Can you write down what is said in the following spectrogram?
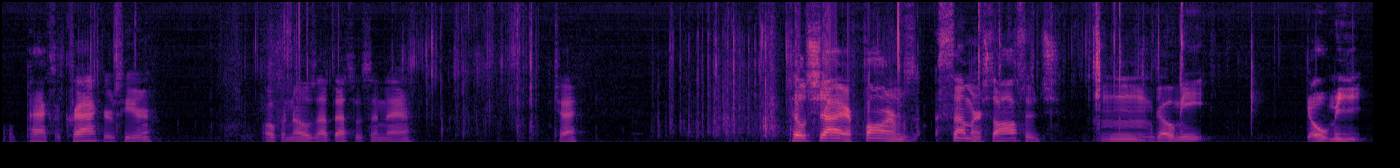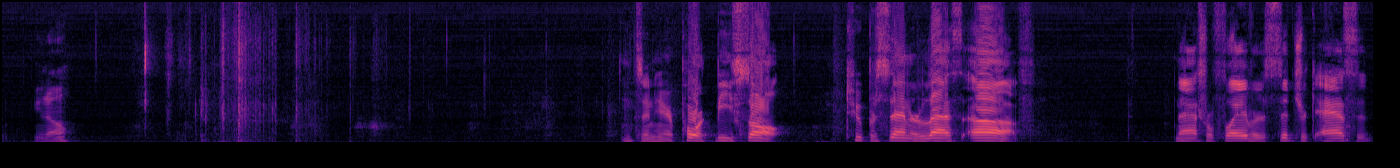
Little packs of crackers here. Open those up, that's what's in there. Okay. Hillshire Farms summer sausage. Mmm, go meat. Go meat, you know? What's in here? Pork, beef, salt. 2% or less of natural flavors, citric acid,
